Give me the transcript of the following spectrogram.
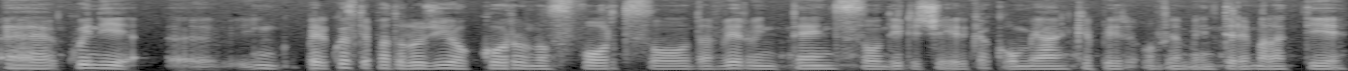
Eh, quindi eh, in, per queste patologie occorre uno sforzo davvero intenso di ricerca, come anche per ovviamente le malattie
